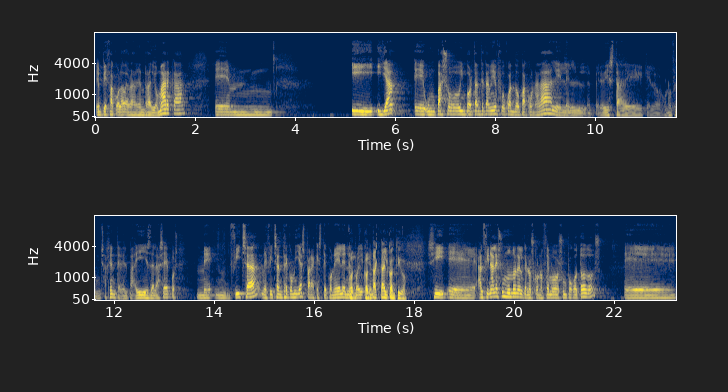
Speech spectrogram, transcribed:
empiezo a colaborar en Radiomarca, em, y, y ya eh, un paso importante también fue cuando Paco Nadal, el, el periodista de, que lo conoce mucha gente, del país, de la SER, pues me ficha, me ficha entre comillas para que esté con él en el proyecto. contacta él contigo. Sí, eh, al final es un mundo en el que nos conocemos un poco todos. eh,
